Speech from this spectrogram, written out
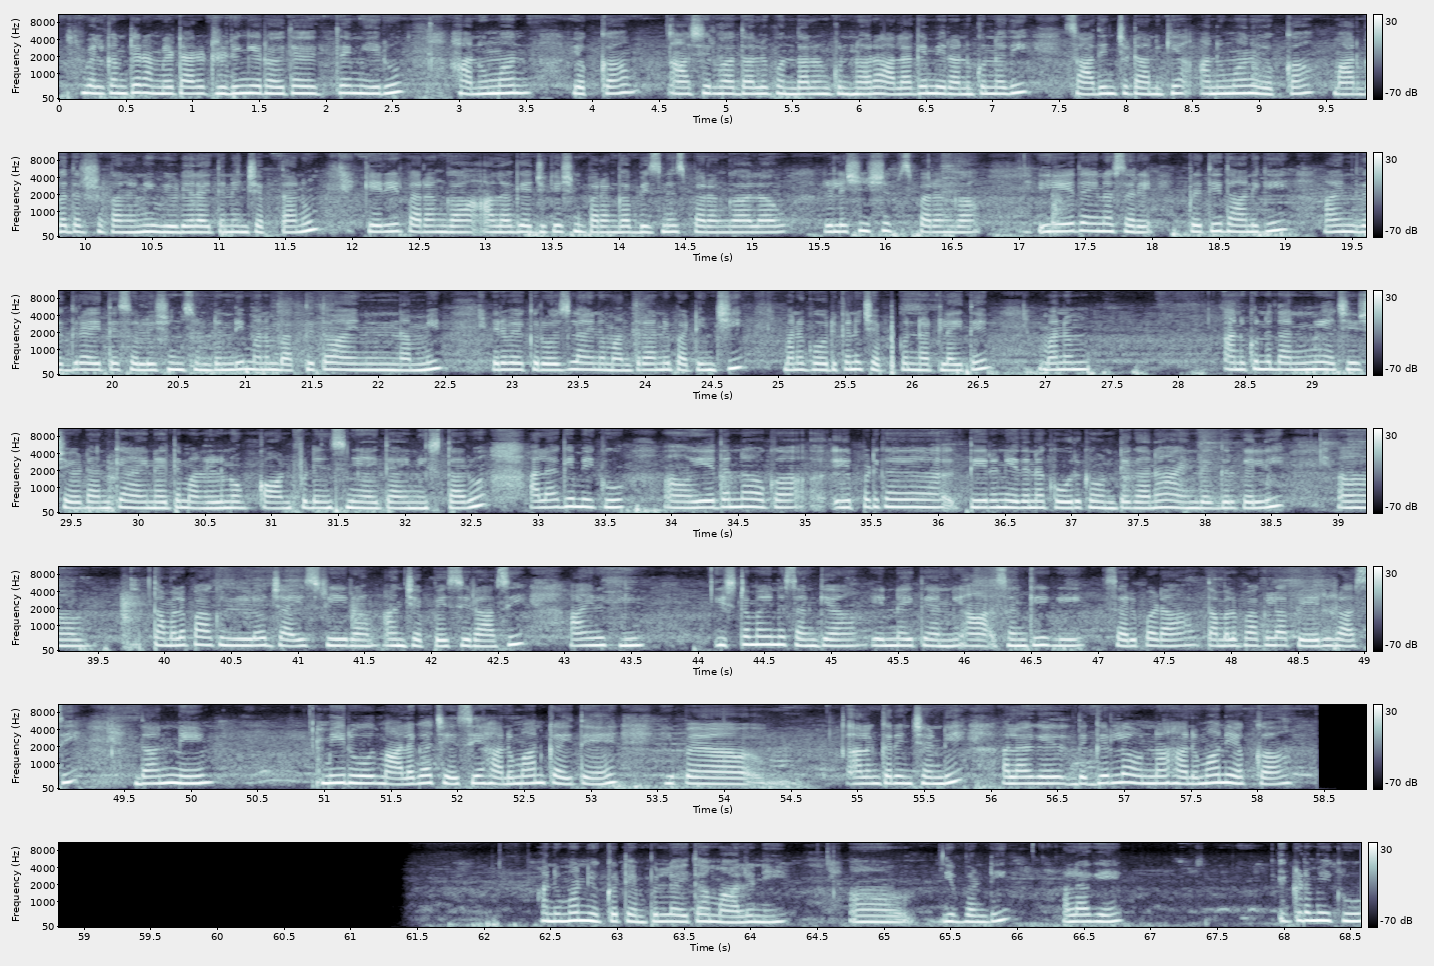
Welcome to Ramya tarot reading ఈరోజు అయితే మీరు హనుమాన్ యొక్క ఆశీర్వాదాలు పొందాలనుకుంటున్నారో? అలాగే మీరు అనుకున్నది సాధించడానికి హనుమాన్ యొక్క మార్గదర్శకాలని వీడియోలో అయితే నేను చెప్తాను. కెరీర్ పరంగా అలాగే ఎడ్యుకేషన్ పరంగా బిజినెస్ పరంగా లవ్ రిలేషన్షిప్స్ పరంగా ఏదైనా సరే ప్రతి దానికి ఆయన దగ్గర అయితే సొల్యూషన్స్ ఉంటుంది. మనం భక్తితో ఆయనని నమ్మి ఇరవై ఒక్క రోజులు ఆయన మంత్రాన్ని పఠించి మన కోరికను చెప్పుకున్నట్లయితే మనం అనుకున్న దాన్ని అచీవ్ చేయడానికి ఆయన అయితే మనలో ఒక కాన్ఫిడెన్స్ని అయితే ఆయన ఇస్తారు. అలాగే మీకు ఏదన్నా ఒక ఎప్పటికైనా తీరని ఏదైనా కోరిక ఉంటే కానీ ఆయన దగ్గరికి వెళ్ళి తమలపాకులలో జై శ్రీరామ్ అని చెప్పేసి రాసి ఆయనకి ఇష్టమైన సంఖ్య ఎన్నైతే అన్ని ఆ సంఖ్యకి సరిపడా తమలపాకుల పేరు రాసి దాన్ని మీరు మాలగా చేసి హనుమాన్కి అయితే అలంకరించండి. అలాగే దగ్గరలో ఉన్న హనుమాన్ యొక్క హనుమాన్ యొక్క టెంపుల్లో అయితే ఆ మాలని ఇవ్వండి. అలాగే ఇక్కడ మీకు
